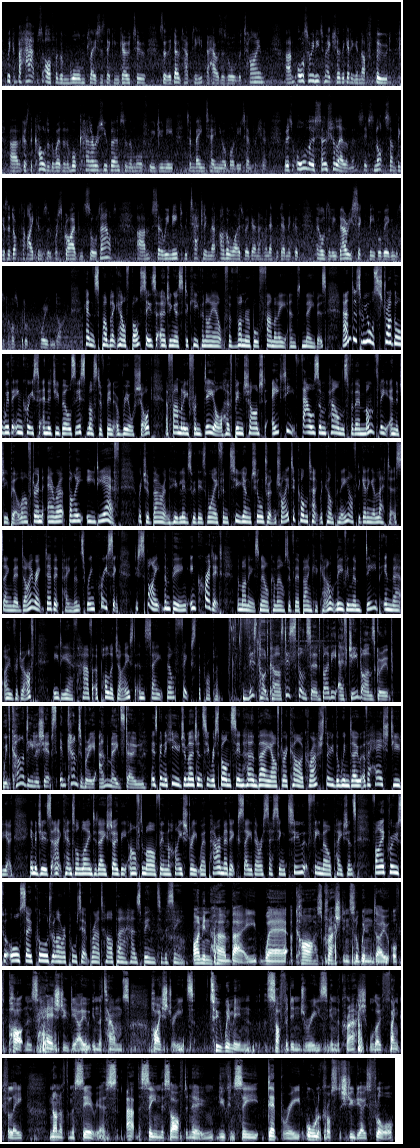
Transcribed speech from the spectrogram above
We could perhaps offer them warm places they can go to so they don't have to heat the houses all the time. Um, also, we need to make sure they're getting enough food uh, because the colder the weather, the more calories you burn, so the more food you need to maintain your body temperature. But it's all those social elements. It's not something as a doctor I can sort of prescribe and sort out. Um, so we need to be tackling that. Otherwise, we're going to have an epidemic of elderly, very sick people being admitted to hospital or even dying. Kent's public health boss is urging us to keep an eye out for vulnerable family and neighbours. And as we all struggle with increased energy bills, this must have been a real shock. A family from Deal have been charged £80,000 for their monthly energy bill after an error by EDF. Richard Barron, who lives with his wife and two young children, tried to contact the company after getting a letter saying their direct debit payments were increasing, despite them being in credit. The money's now come out of their bank account, leaving them deep in their overdraft. EDF have apologised and say they'll fix the problem. This podcast is sponsored by the FG Barnes Group, with car dealerships in Canterbury and Maidstone. It's been a huge emergency response in Herne Bay after a car crashed through the window of a hair studio. Images at Kent Online today show the aftermath in the high street where paramedics say they're assessing two female patients. Fire crews were also called while our reporter Brad Harper has been to the scene. I'm in Herne Bay where a car has crashed into the window of the partner's hair studio in the town's high street Two women suffered injuries in the crash, although thankfully none of them are serious. At the scene this afternoon, you can see debris all across the studio's floor,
